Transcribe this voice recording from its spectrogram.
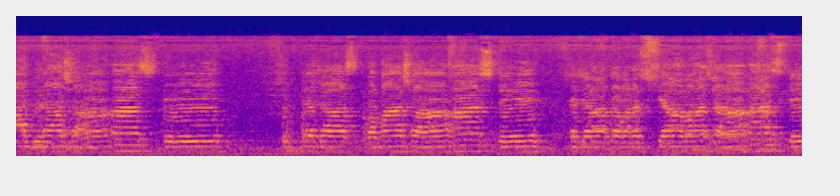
आयुराशास्ते सुप्रजास्त्वमाशास्ते सजातवनश्यामाशास्ते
